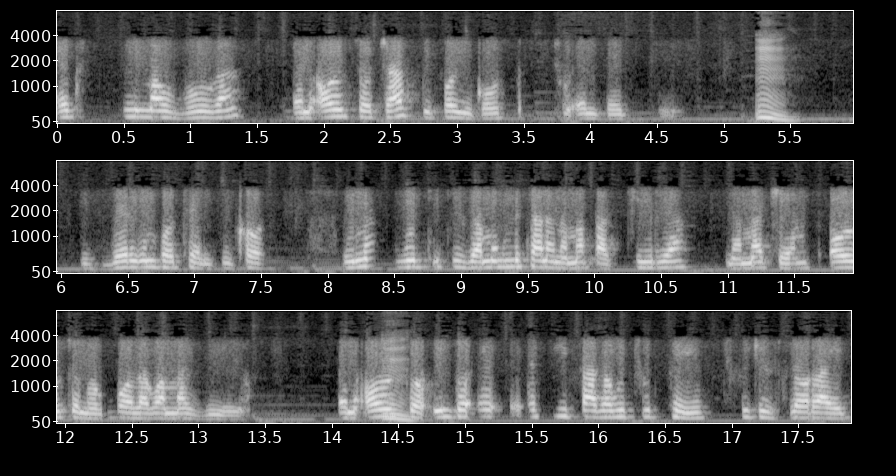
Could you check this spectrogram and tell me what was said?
ekuseni uma uvuka and also just before you go to embed mm. it's very important because remember ukuthi sizama ukulwisana nama-bacteria nama-germs also nokubola kwamazinyo and also into e- e- esiyifaka kwi-toothpaste which is fluoride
